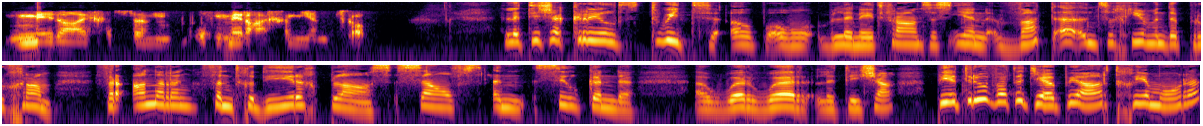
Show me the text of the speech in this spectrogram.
met daai gesin of met daai gemeenskap. Letitia Kriels tweet op, op Lenet Francis 1 wat 'n insiggewende program verandering vind gedurig plaas selfs in sielkunde. Uh, hoor hoor Letitia. Petro, wat het jou op die hart? Goeiemôre.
